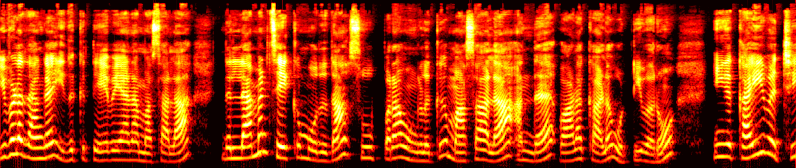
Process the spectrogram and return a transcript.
இவ்வளோ தாங்க இதுக்கு தேவையான மசாலா. இந்த லெமன் சேர்க்கும் போது தான் சூப்பராக உங்களுக்கு மசாலா அந்த வாழைக்காலை ஒட்டி வரும். நீங்கள் கை வச்சு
